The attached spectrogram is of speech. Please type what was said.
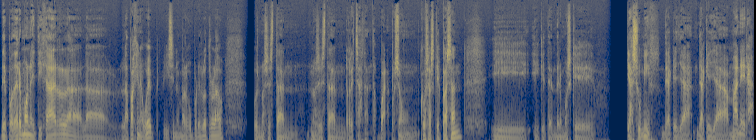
de poder monetizar la, la, la, página web. Y sin embargo, por el otro lado, pues nos están, nos están rechazando. Bueno, pues son cosas que pasan y, que tendremos que, que, asumir de aquella, de aquella manera.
